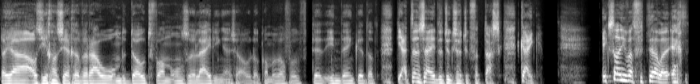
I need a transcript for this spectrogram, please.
Nou ja, als je gaan zeggen we rouwen om de dood van onze leiding en zo, dan kan me wel voor indenken dat. Ja, tenzij het natuurlijk, is natuurlijk fantastisch. Kijk, ik zal je wat vertellen. Echt,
